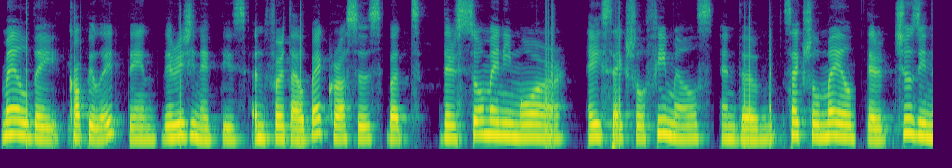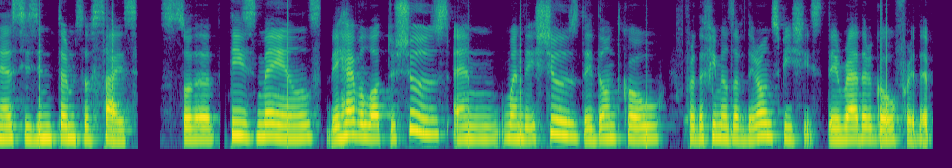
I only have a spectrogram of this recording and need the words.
male they copulate, then they originate these unfertile back crosses, but there's so many more asexual females and the sexual male, their choosiness is in terms of size. So that these males they have a lot to choose and when they choose they don't go for the females of their own species. They rather go for the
